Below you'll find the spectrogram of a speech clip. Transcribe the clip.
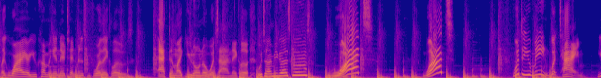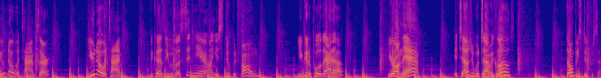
like why are you coming in there 10 minutes before they close? Acting like you don't know what time they close. What time you guys close? What? What? What do you mean? What time? You know what time, sir. You know what time. Because you was uh, sitting there on your stupid phone. You could have pulled that up. You're on the app. It tells you what time we close. Don't be stupid, sir.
